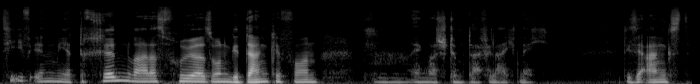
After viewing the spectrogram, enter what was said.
tief in mir drin war das früher so ein Gedanke von, hm, irgendwas stimmt da vielleicht nicht diese Angst,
